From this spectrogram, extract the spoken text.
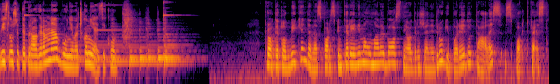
Vi slušate program na bunjevačkom jeziku. Proteklog vikenda na sportskim terenima u Maloj Bosni održan je drugi po redu Tales Sport Fest,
